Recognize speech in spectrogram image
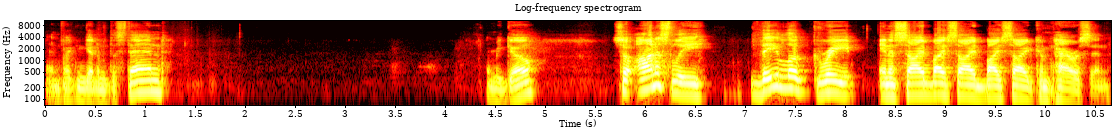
And if I can get him to stand. There we go. So honestly, they look great in a side-by-side-by-side -side comparison.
